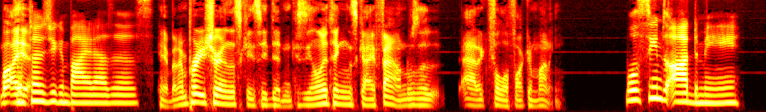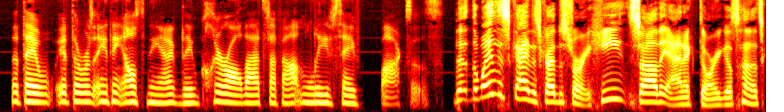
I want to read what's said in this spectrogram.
well, I, Sometimes you can buy it as is. okay, but I'm pretty sure in this case he didn't because the only thing this guy found was an attic full of fucking money. Well, it seems odd to me that they, if there was anything else in the attic, they'd clear all that stuff out and leave safe boxes. The, the way this guy described the story, he saw the attic door. He goes, "Huh, that's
